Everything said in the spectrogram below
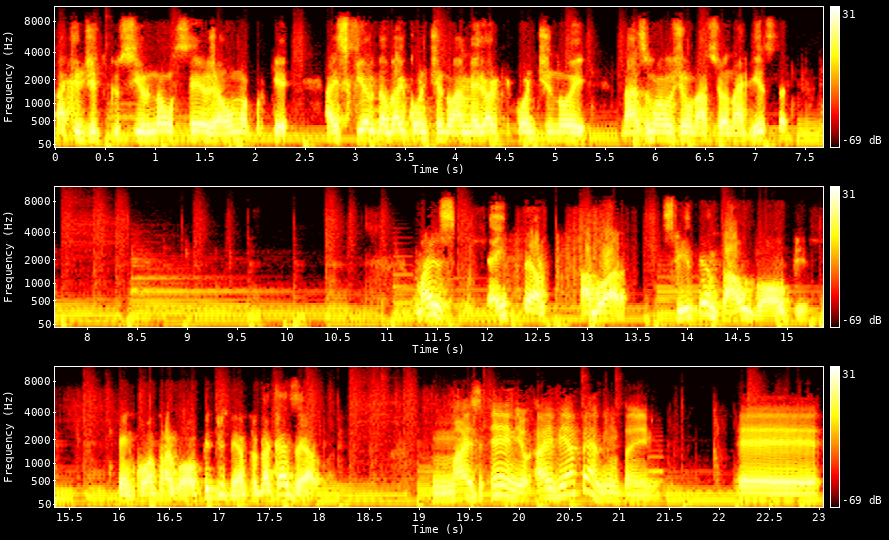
Acredito que o Ciro não seja uma, porque a esquerda vai continuar melhor que continue nas mãos de um nacionalista. Mas é incerto. Agora, se tentar o golpe, tem contra-golpe de dentro da casela. Mas, Enio, aí vem a pergunta, Enio. É,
